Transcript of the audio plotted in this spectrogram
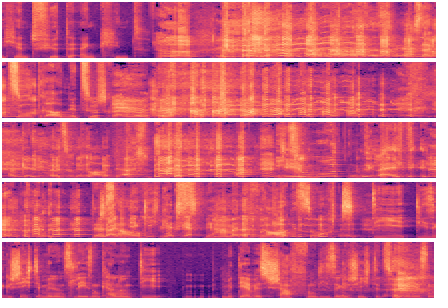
Ich entführte ein Kind. ich gesagt, zutrauen, nicht zuschreiben. Okay. Okay, lieber zutrauen, ja. Ich Eben. Zumuten vielleicht. Das So in Wirklichkeit, wir, wir haben eine Frau gesucht, die diese Geschichte mit uns lesen kann und die, mit der wir es schaffen, diese Geschichte zu lesen.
